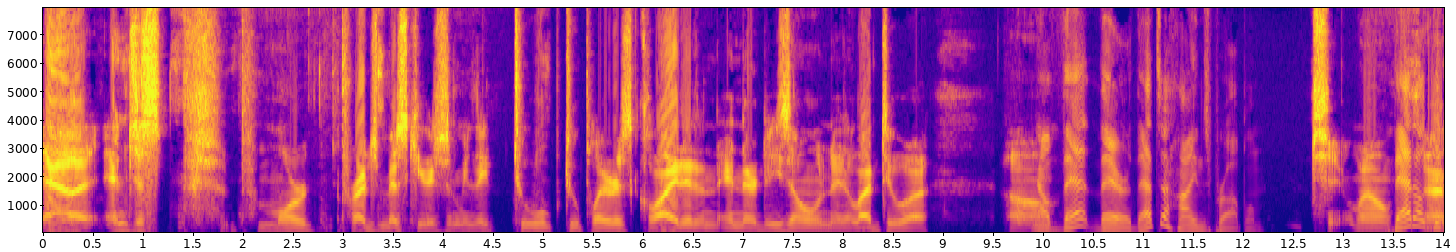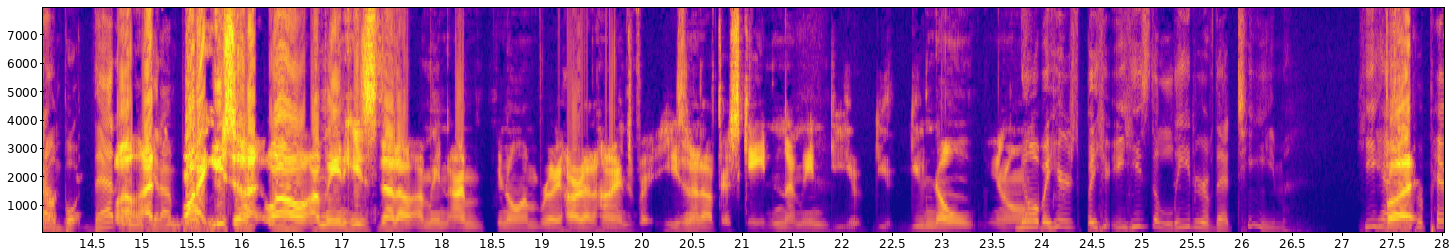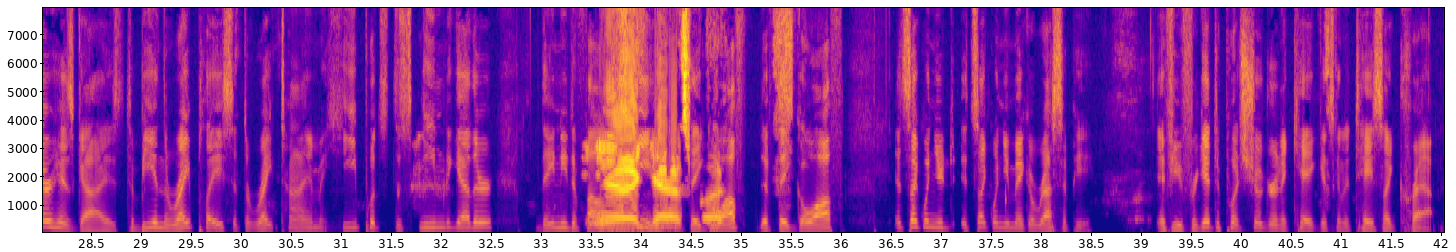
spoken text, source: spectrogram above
uh, and just more Preds miscues. I mean, they two two players collided in, in their D zone, and it led to a. Um, now that there, that's a Hynes problem. Well, that I'll get on board. That well, I'll get on board. Why he's not? Well, I mean, he's not. Out, I mean, I'm. You know, I'm really hard on Hynes, but he's not out there skating. I mean, you you you know, you know. No, but here's but he, he's the leader of that team. He has but, to prepare his guys to be in the right place at the right time. He puts the scheme together. They need to follow yeah, the scheme. Guess, if they but... go off, if they go off, it's like when you it's like when you make a recipe. If you forget to put sugar in a cake, it's going to taste like crap.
